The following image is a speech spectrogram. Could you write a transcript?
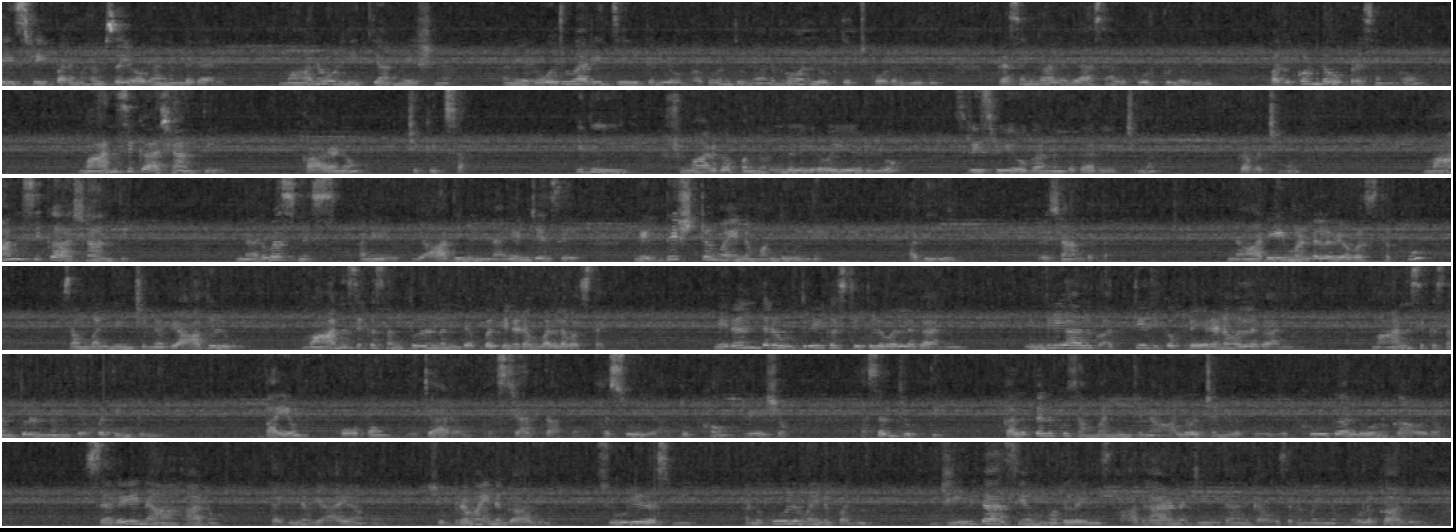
శ్రీ శ్రీ పరమహంస యోగానంద గారి మానవుడి నిత్యాన్వేషణ అనే రోజువారీ జీవితంలో భగవంతుని అనుభవంలోకి తెచ్చుకోవడం మీది ప్రసంగాల వ్యాసాల కూర్పులోని పదకొండవ ప్రసంగం. మానసిక అశాంతి కారణం చికిత్స. ఇది సుమారుగా పంతొమ్మిది వందల ఇరవై ఏడులో శ్రీ శ్రీ యోగానంద గారు ఇచ్చిన ప్రవచనం. మానసిక అశాంతి నర్వస్నెస్ అనే వ్యాధిని నయం చేసే నిర్దిష్టమైన మందు ఉంది. అది ప్రశాంతత. నాడీ మండల వ్యవస్థకు సంబంధించిన వ్యాధులు మానసిక సంతులనం దెబ్బతినడం వల్ల వస్తాయి. నిరంతర ఉద్రేక స్థితుల వల్ల కానీ ఇంద్రియాలకు అత్యధిక ప్రేరణ వల్ల కానీ మానసిక సంతులనం దెబ్బతింటుంది. భయం కోపం విచారం పశ్చాత్తాపం అసూయ దుఃఖం ద్వేషం అసంతృప్తి కలతలకు సంబంధించిన ఆలోచనలకు ఎక్కువగా లోను కావడం సరైన ఆహారం తగిన వ్యాయామం శుభ్రమైన గాలి సూర్యరశ్మి అనుకూలమైన పని జీవితాశయం మొదలైన సాధారణ జీవితానికి అవసరమైన మూలకాలు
